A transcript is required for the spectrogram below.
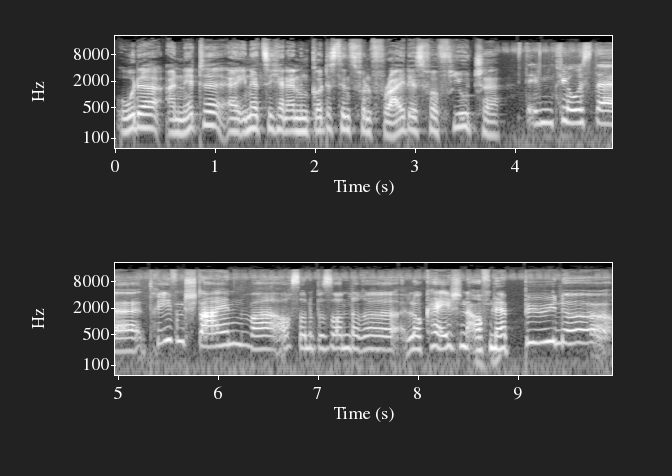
Oder Annette erinnert sich an einen Gottesdienst von Fridays for Future. Im Kloster Triefenstein war auch so eine besondere Location auf einer Bühne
